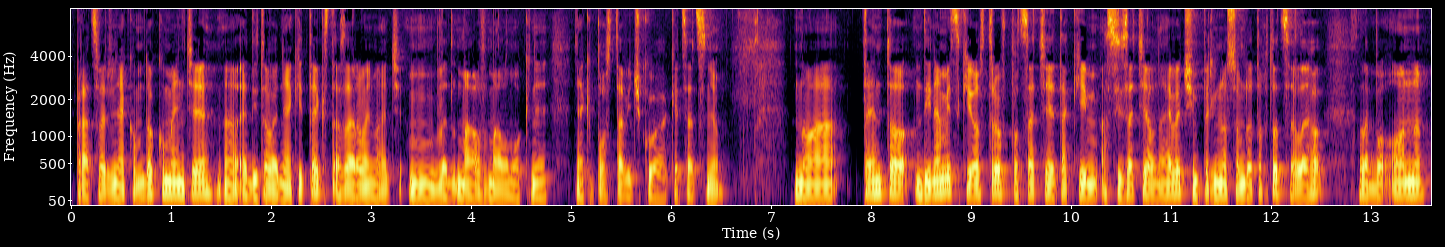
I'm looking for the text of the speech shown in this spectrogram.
pracovať v nejakom dokumente, editovať nejaký text a zároveň mať mm, v malom okne nejakú postavičku a keď sa s ňou. No a tento dynamický ostrov v podstate je takým asi zatiaľ najväčším prínosom do tohto celého, lebo on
